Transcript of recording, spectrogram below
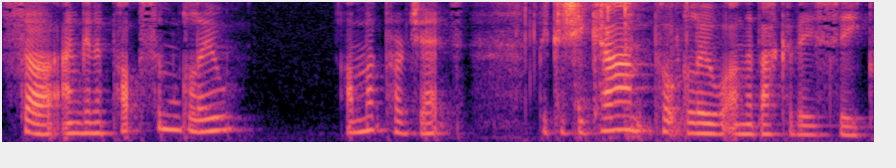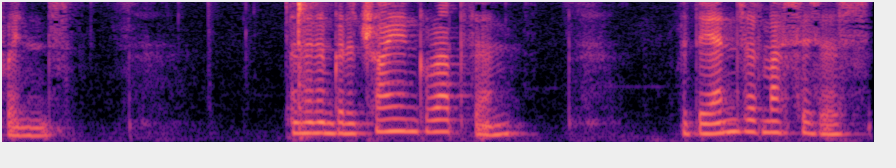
So I'm going to pop some glue on my project because you can't put glue on the back of these sequins. And then I'm going to try and grab them with the ends of my scissors.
